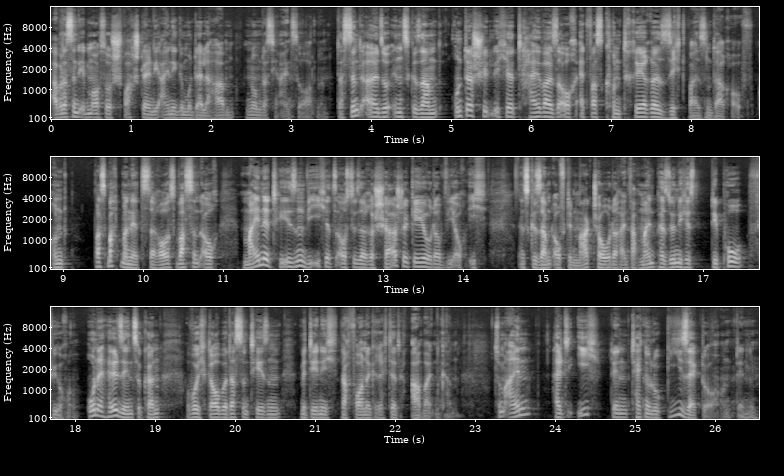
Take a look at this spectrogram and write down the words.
Aber das sind eben auch so Schwachstellen, die einige Modelle haben, nur um das hier einzuordnen. Das sind also insgesamt unterschiedliche, teilweise auch etwas konträre Sichtweisen darauf. Und was macht man jetzt daraus? Was sind auch meine Thesen, wie ich jetzt aus dieser Recherche gehe oder wie auch ich insgesamt auf den Markt schaue oder einfach mein persönliches Depot führe, ohne hell sehen zu können, wo ich glaube, das sind Thesen, mit denen ich nach vorne gerichtet arbeiten kann. Zum einen halte ich den Technologiesektor, und den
